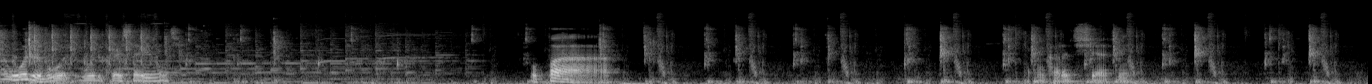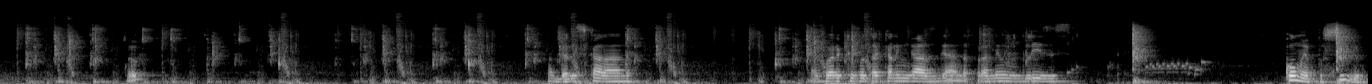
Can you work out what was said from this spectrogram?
É o olho, o olho, o olho persegue a gente. Opa! Tá com cara de chefe, hein? Opa. Uma bela escalada. Agora que eu vou dar aquela engasgada para o inglês. Como é possível?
